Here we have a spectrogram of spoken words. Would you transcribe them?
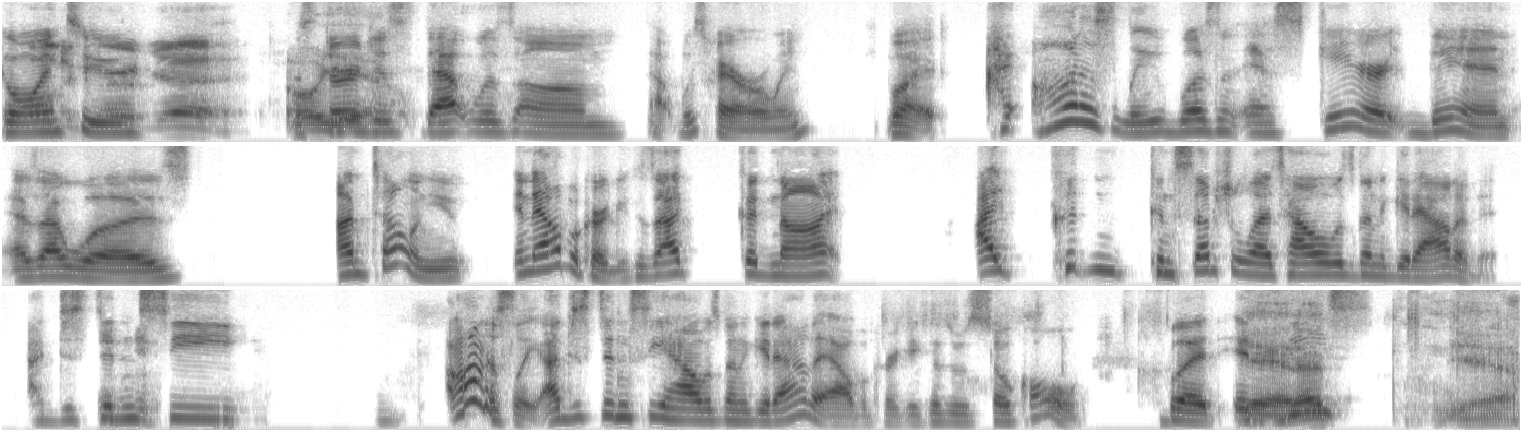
Going to curve, yeah. oh, Sturgis, yeah. that was um that was harrowing. But I honestly wasn't as scared then as I was, I'm telling you, in Albuquerque, because I could not, I couldn't conceptualize how I was going to get out of it. I just didn't see, honestly, I just didn't see how I was going to get out of Albuquerque because it was so cold. But yeah, least, yeah,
